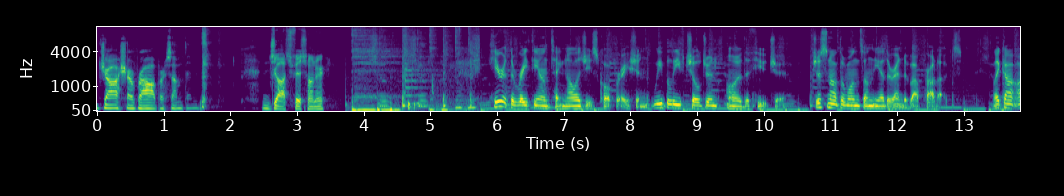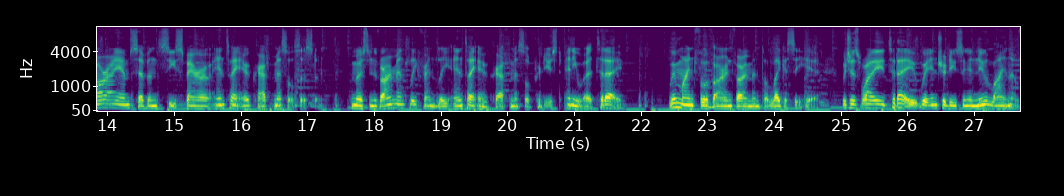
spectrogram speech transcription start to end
Josh or Rob or something. Josh Fish Hunter. Here at the Raytheon Technologies Corporation, we believe children are the future, just not the ones on the other end of our products. Like our RIM 7 Sea Sparrow anti aircraft missile system, the most environmentally friendly anti aircraft missile produced anywhere today. We're mindful of our environmental legacy here, which is why today we're introducing a new line of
